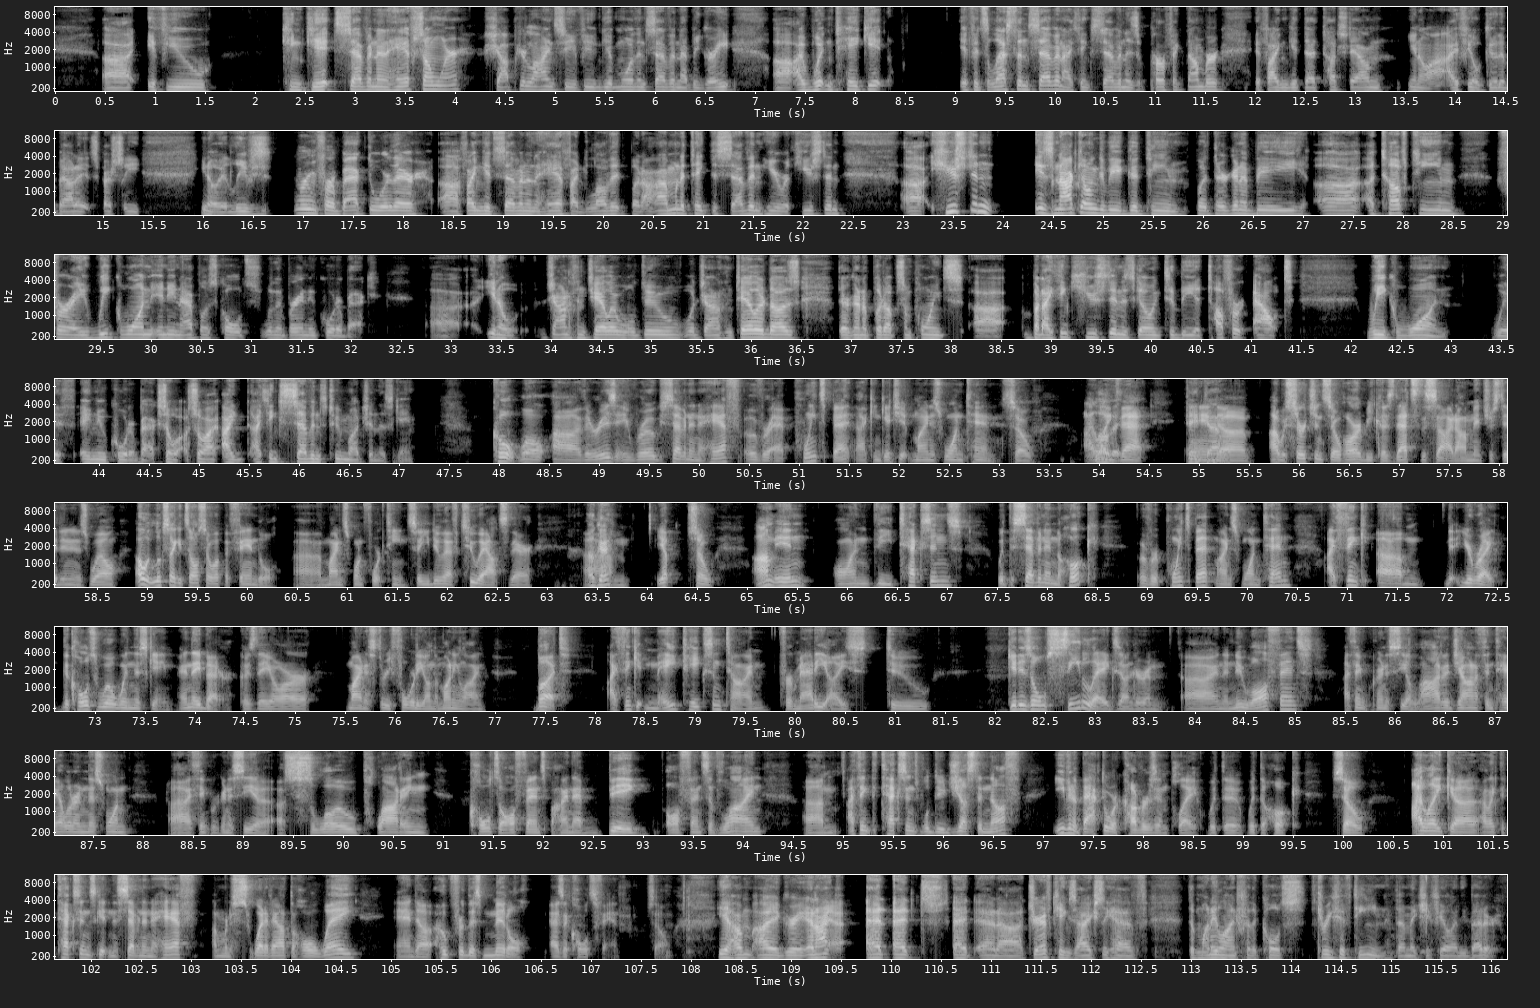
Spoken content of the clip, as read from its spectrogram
Uh, if you can get seven and a half somewhere, shop your line, see if you can get more than seven. That'd be great. Uh, I wouldn't take it if it's less than seven. I think seven is a perfect number. If I can get that touchdown, you know, I, I feel good about it. Especially, you know, it leaves room for a back door there. Uh, if I can get seven and a half, I'd love it. But I, am going to take the seven here with Houston. Uh, Houston is not going to be a good team, but they're going to be uh, a tough team for a week one Indianapolis Colts with a brand new quarterback. Uh, you know, Jonathan Taylor will do what Jonathan Taylor does. They're going to put up some points, uh, but I think Houston is going to be a tougher out week one with a new quarterback. So, so I, I, I think seven's too much in this game. Cool. Well, uh, there is a rogue seven and a half over at points bet. I can get you at minus 110. So I Love like it. that. Take and that uh, I was searching so hard because that's the side I'm interested in as well. Oh, it looks like it's also up at FanDuel, uh, minus 114. So you do have two outs there. Okay. Um, yep. So I'm in on the Texans with the seven and the hook. over at points bet minus 110. I think um, you're right. The Colts will win this game, and they better because they are minus 340 on the money line. But I think it may take some time for Matty Ice to get his old sea legs under him uh, in the new offense. I think we're going to see a lot of Jonathan Taylor in this one. Uh, I think we're going to see a, a, slow, plotting Colts offense behind that big offensive line. Um, I think the Texans will do just enough. Even a backdoor covers in play with the with the hook. So I like uh, I like the Texans getting the seven and a half. I'm going to sweat it out the whole way and uh, hope for this middle as a Colts fan. So yeah, I'm, i agree. And I at at at at uh, DraftKings, I actually have the money line for the Colts three fifteen. If that makes you feel any better.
